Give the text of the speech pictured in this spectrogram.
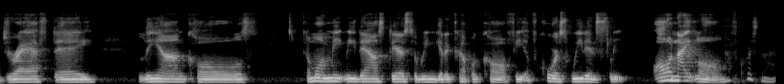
draft day. Leon calls, come on, meet me downstairs so we can get a cup of coffee. Of course, we didn't sleep all night long. Of course not.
